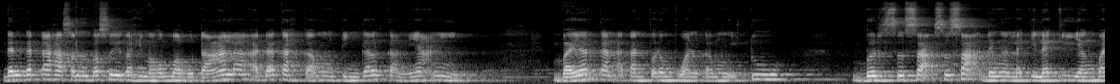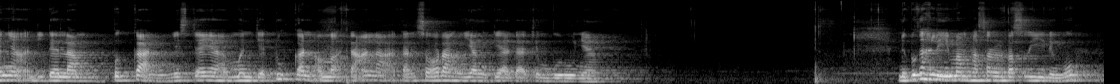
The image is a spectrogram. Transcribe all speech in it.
Dan kata Hasan al-Basri rahimahullah taala adakah kamu tinggalkan yakni bayarkan akan perempuan kamu itu bersesak-sesak dengan laki-laki yang banyak di dalam pekan. Niscaya menjatuhkan Allah Ta'ala akan seorang yang tiada cemburunya. Ini pegah Imam Hasan al-Basri dengu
